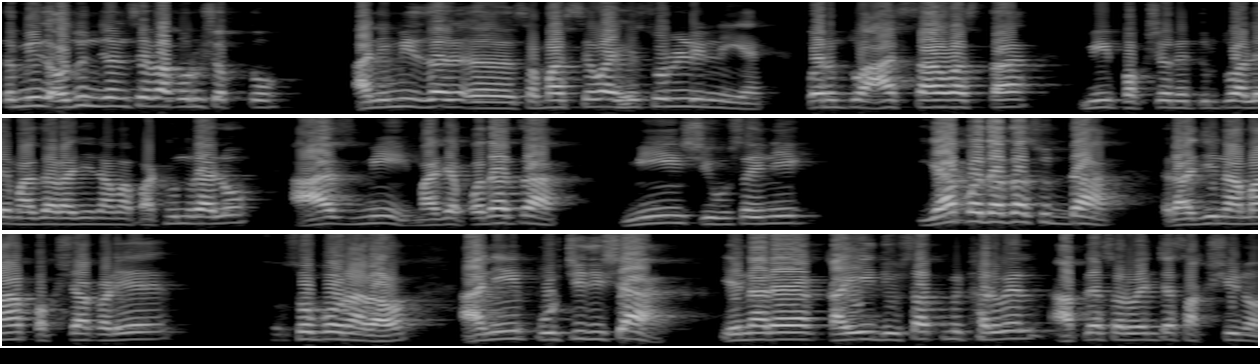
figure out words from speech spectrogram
तर मी अजून जनसेवा करू शकतो. आणि मी जर समाजसेवा हे सोडलेली नाही आहे. परंतु आज सहा वाजता मी पक्ष नेतृत्वाला माझा राजीनामा पाठवून राहिलो. आज मी माझ्या पदाचा मी शिवसैनिक या पदाचा सुद्धा राजीनामा पक्षाकडे सोपवणार आहोत. आणि पुढची दिशा येणाऱ्या काही दिवसात मी ठरवेल आपल्या सर्वांच्या साक्षीनं.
